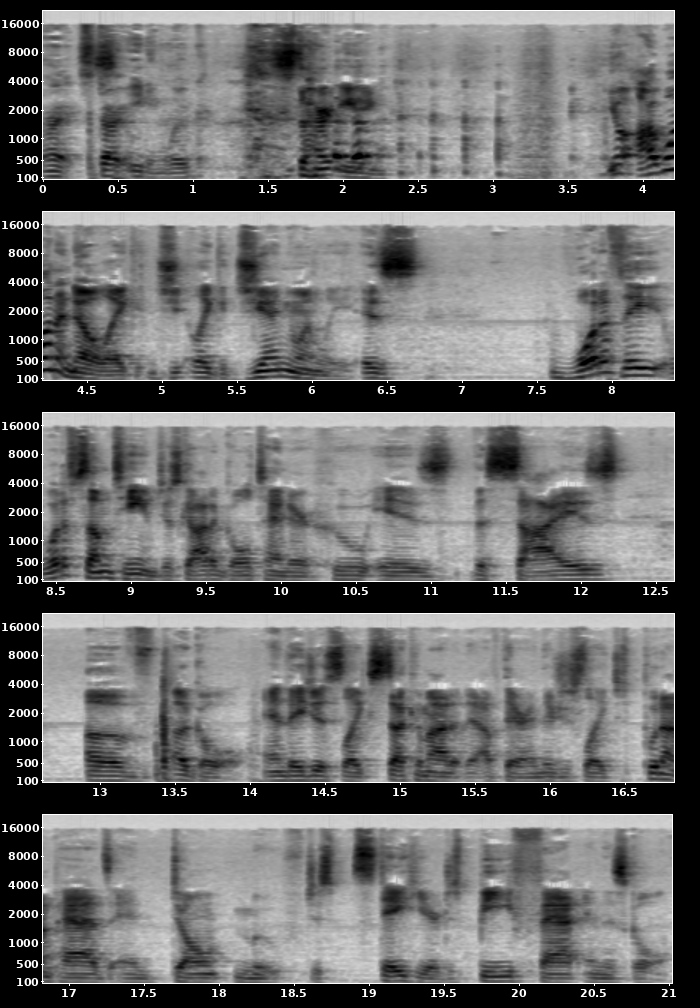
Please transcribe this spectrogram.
All right, start eating, Luke. Start eating. you know, I want to know, like, ge- like genuinely, is what if they, what if some team just got a goaltender who is the size of a goal, and they just like stuck him out out there, and they're just like, just put on pads and don't move, just stay here, just be fat in this goal,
